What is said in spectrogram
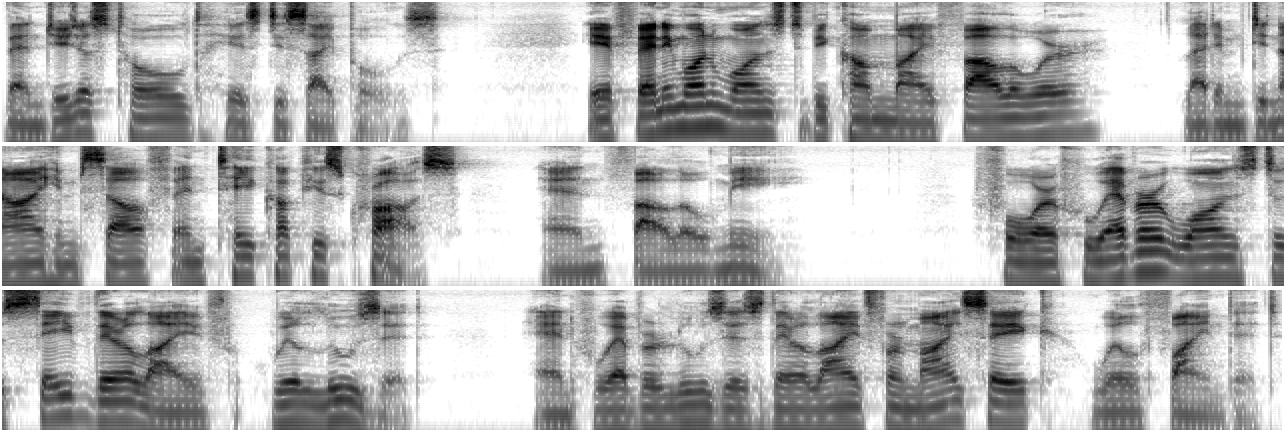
Then Jesus told his disciples, If anyone wants to become my follower, let him deny himself and take up his cross and follow me. For whoever wants to save their life will lose it, and whoever loses their life for my sake will find it.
